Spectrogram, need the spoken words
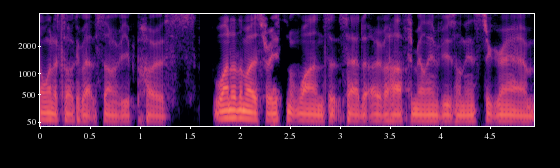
I want to talk about some of your posts. One of the most recent ones that's had over half a million views on Instagram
